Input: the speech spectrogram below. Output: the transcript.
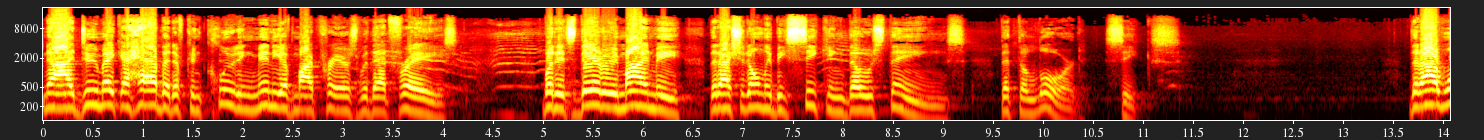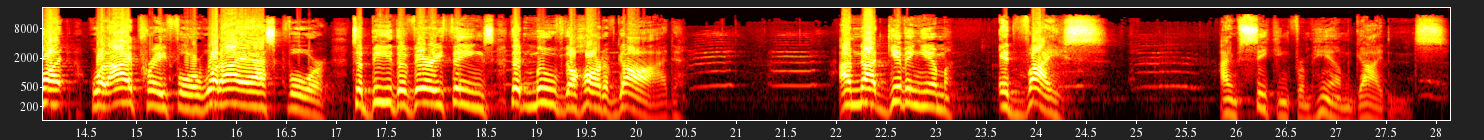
Now, I do make a habit of concluding many of my prayers with that phrase but it's there to remind me that I should only be seeking those things that the Lord seeks. That I want what I pray for, what I ask for, to be the very things that move the heart of God. I'm not giving him advice, I'm seeking from him guidance.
